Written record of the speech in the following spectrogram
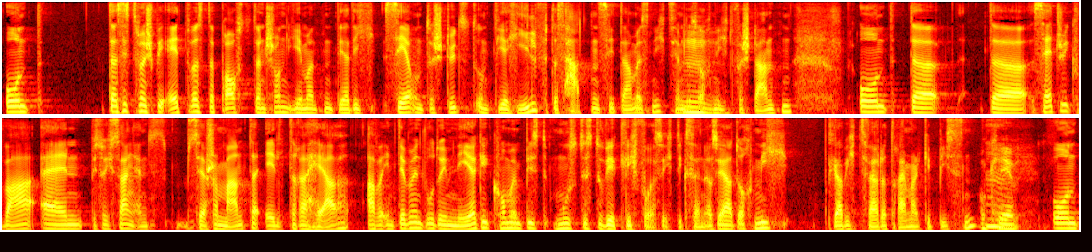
Und das ist zum Beispiel etwas, da brauchst du dann schon jemanden, der dich sehr unterstützt und dir hilft. Das hatten sie damals nicht, sie haben mhm. das auch nicht verstanden. Und der, der Cedric war ein, wie soll ich sagen, ein sehr charmanter älterer Herr, aber in dem Moment, wo du ihm näher gekommen bist, musstest du wirklich vorsichtig sein. Also er hat auch mich, glaube ich, zwei oder dreimal gebissen. Okay. Und,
